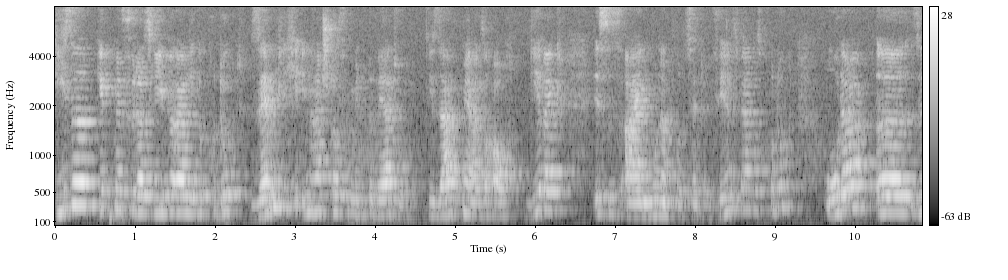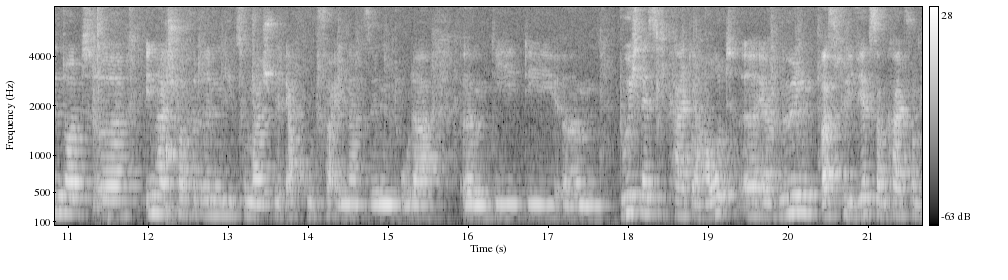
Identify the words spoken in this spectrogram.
Diese gibt mir für das jeweilige Produkt sämtliche Inhaltsstoffe mit Bewertung. Die sagt mir also auch direkt, ist es ein 100% empfehlenswertes Produkt oder äh, sind dort äh, Inhaltsstoffe drin, die zum Beispiel Erbgut verändert sind oder die die ähm, Durchlässigkeit der Haut äh, erhöhen, was für die Wirksamkeit von,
